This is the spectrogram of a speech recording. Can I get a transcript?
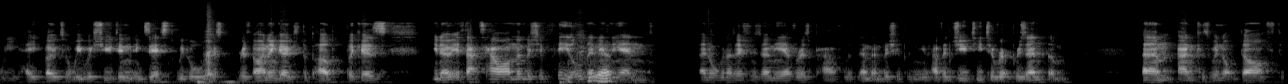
we hate BOTA, we wish you didn't exist, we'd all just resign and go to the pub because, you know, if that's how our membership feel, then yeah. in the end, an organization is only ever as powerful as their membership and you have a duty to represent them. Um, and because we're not daft,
